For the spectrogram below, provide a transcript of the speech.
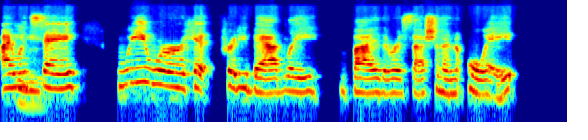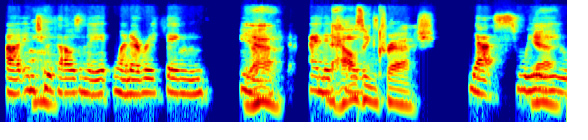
I would Mhm. say we were hit pretty badly by the recession in 08, uh, in Oh. 2008, when everything, you Yeah. know, kind of The housing crash. Yes, we Yeah.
